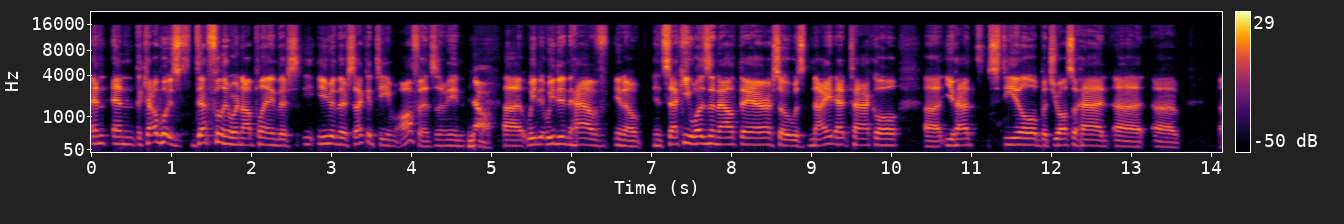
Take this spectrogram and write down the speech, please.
and and the Cowboys definitely were not playing their even their second team offense. I mean, No. uh, we we didn't have you know Nsekhe wasn't out there, so it was Knight at tackle. Uh, you had Steele, but you also had uh, uh, uh,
